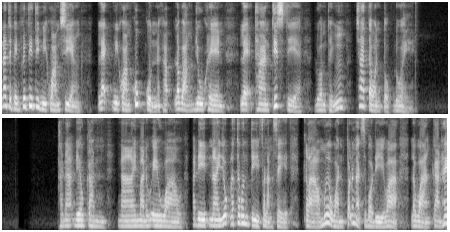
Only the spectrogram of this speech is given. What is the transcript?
น่าจะเป็นพื้นที่ที่มีความเสี่ยง และมีความคุกกุ่นนะครับ ระหว่างยูเครน และทานทิสเตีย รวมถึงชาติตะวันตกด้วยขณะเดียวกัน นายมานูเอลวาว อดีตนายกรัฐมนตรีฝรั่งเศส กล่าวเมื่อวันพฤหัสบดีว่า ระหว่างการให้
